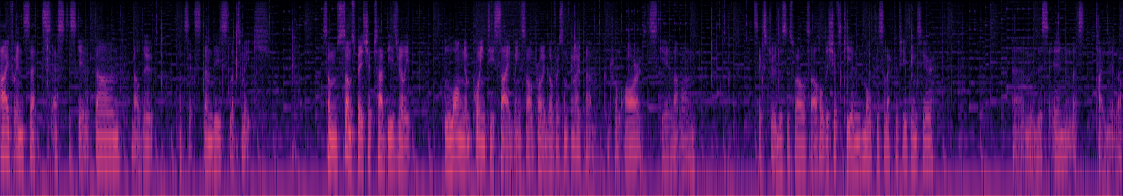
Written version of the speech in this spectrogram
I for inset, S to scale it down. That'll do. Let's extend these. Let's make some some spaceships have these really long and pointy side wings, so I'll probably go for something like that. Control R, scale that one. Let's extrude this as well, so I'll hold the shift key and multi-select a few things here. Uh, move this in, let's tighten it up.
